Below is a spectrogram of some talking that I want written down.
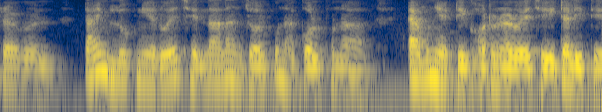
ট্রাভেল টাইম লুপ নিয়ে রয়েছে নানান জল্পনা কল্পনা। এমনই একটি ঘটনা রয়েছে ইটালিতে।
